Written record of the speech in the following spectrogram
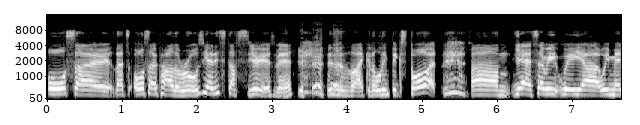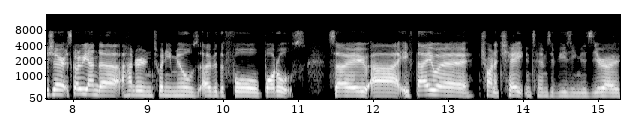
also that's also part of the rules. Yeah, this stuff's serious, man. This is like an Olympic sport. Um, yeah, so we we uh, we measure. It's got to be under 120 mils over the four bottles. So uh, if they were trying to cheat in terms of using a zero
